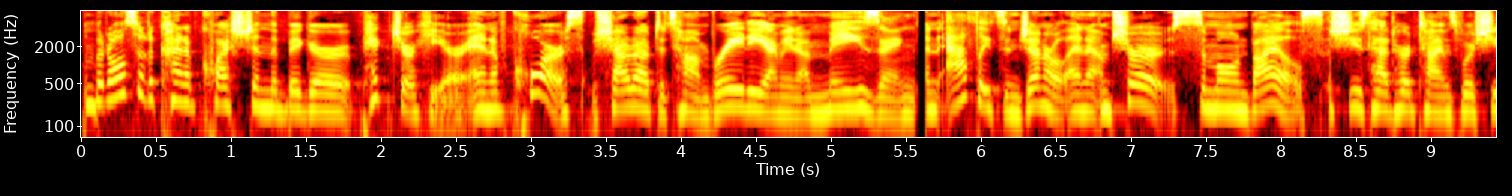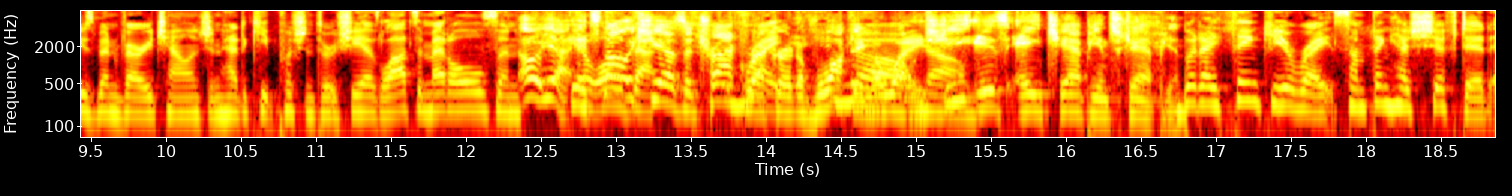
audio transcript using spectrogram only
but also to kind of question the bigger picture here. And of course, shout out to Tom Brady. I mean, amazing. And athletes in general. And I'm sure Simone Biles, she's had her times where she's been very challenged and had to keep pushing through. She has lots of medals and Oh yeah, it's know, not like that. she has a track record right. of walking no, away. No. She is a champion's champion. But I think you're right. Something has shifted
